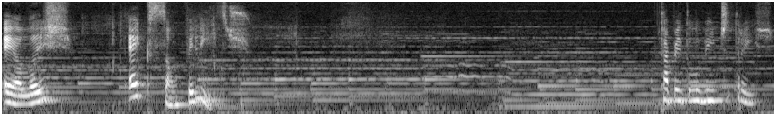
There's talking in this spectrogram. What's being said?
Elas é que são felizes. Capítulo 23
